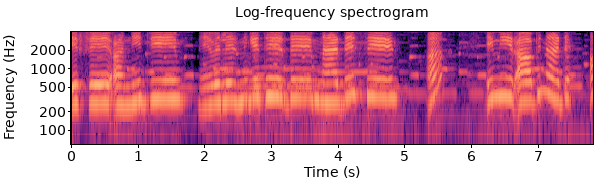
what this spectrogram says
Efe anneciğim meyvelerini getirdim. Neredesin? Ha? Emir abi nerede? Aa,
